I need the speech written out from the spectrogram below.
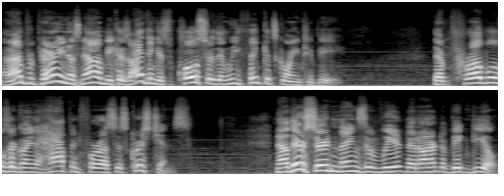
And I'm preparing us now because I think it's closer than we think it's going to be. That troubles are going to happen for us as Christians. Now, there's certain things that, we, that aren't a big deal.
